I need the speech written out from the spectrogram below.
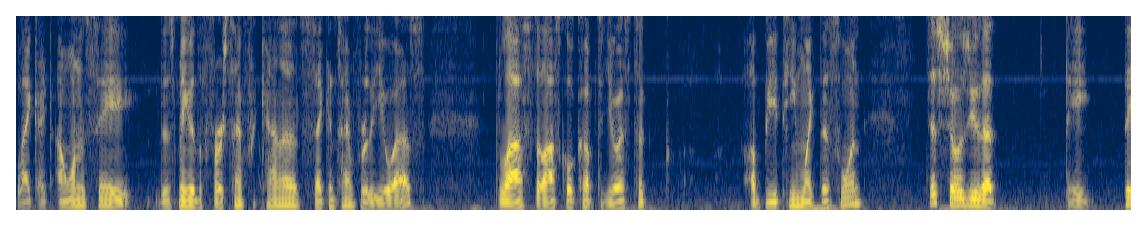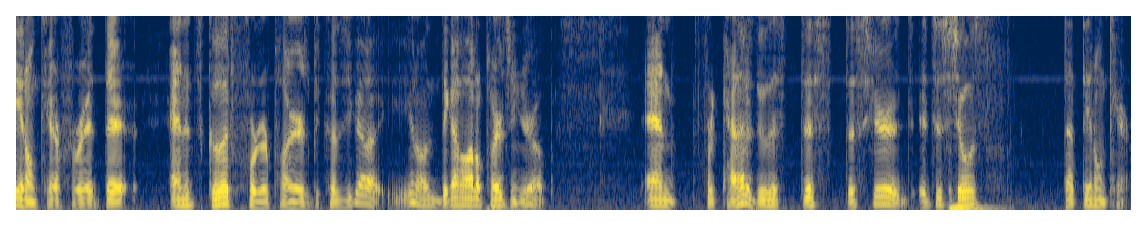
like I, I want to say this may be the first time for Canada, second time for the U.S. The last the last Gold Cup, the U.S. took a B team like this one. Just shows you that they they don't care for it. They're and it's good for their players because you gotta you know they got a lot of players in Europe, and for Canada to do this this this year, it just shows that they don't care.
